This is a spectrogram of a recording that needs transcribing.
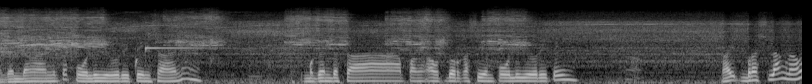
maganda nga nito, polyurethane sana. Mas maganda sa pang outdoor kasi yung polyurethane. Kahit brush lang, no?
